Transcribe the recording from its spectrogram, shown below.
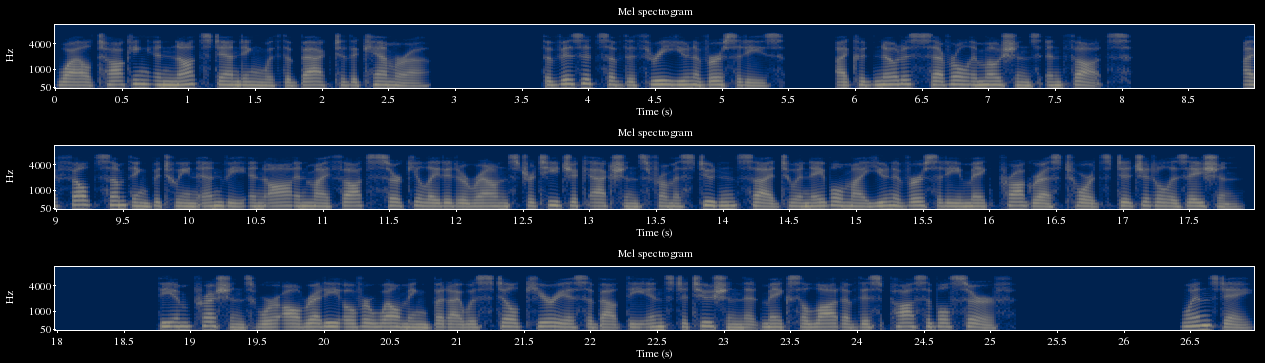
while talking and not standing with the back to the camera. The visits of the three universities, I could notice several emotions and thoughts. I felt something between envy and awe and my thoughts circulated around strategic actions from a student side to enable my university make progress towards digitalization. The impressions were already overwhelming but I was still curious about the institution that makes a lot of this possible SURF. Wednesday,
